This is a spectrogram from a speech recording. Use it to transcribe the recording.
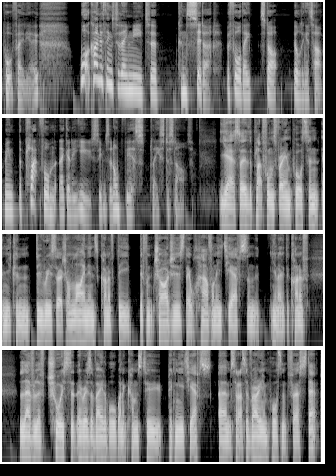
portfolio, what kind of things do they need to consider before they start building it up? I mean, the platform that they're going to use seems an obvious place to start. Yeah, so the platform's very important, and you can do research online into kind of the different charges they will have on ETFs and the you know the kind of level of choice that there is available when it comes to picking ETFs. Um, so that's a very important first step.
